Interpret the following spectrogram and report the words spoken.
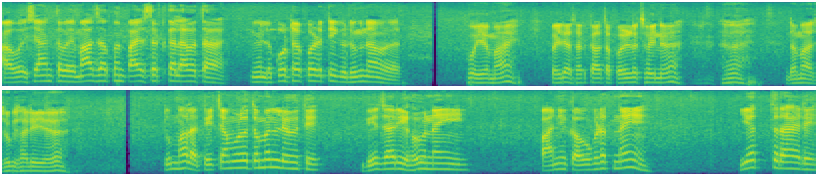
अहो शांताबाई माझा पण पाय सटकला होता. मी म्हणलं कुठं पडते की ढुंगणावर? होय माय. पहिल्यासारखं आता पळणंच होय ना हं, दमाझूक झाली. तुम्हाला त्याच्यामुळे तर म्हणले होते बेजारी होऊ नाही पाणी का उघडत नाही? येत राहिले.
